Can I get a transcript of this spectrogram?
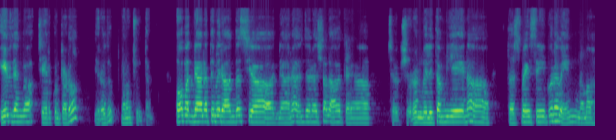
ఏ విధంగా చేరుకుంటాడో ఈరోజు మనం చూద్దాం. ఓం అజ్ఞానతిమిరాంధస్య జ్ఞానాంజన శలాకయ చక్షురున్మిలితం ఏన తస్మై శ్రీ గురవే నమః.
